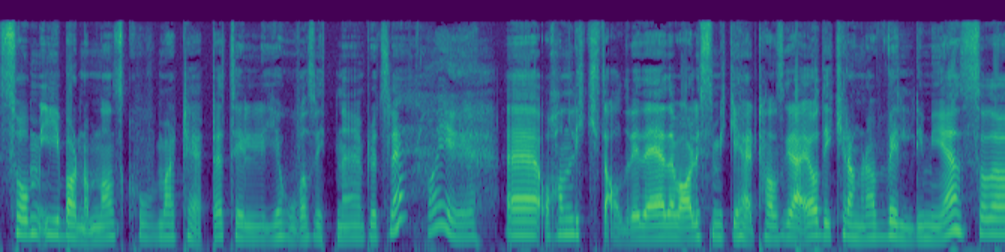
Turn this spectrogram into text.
som i barndommen hans konverterte til Jehovas vitne plutselig. Eh, og han likte aldri det, det var liksom ikke helt hans greie, og de krangla veldig mye. Så da,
